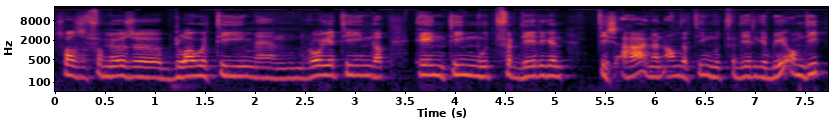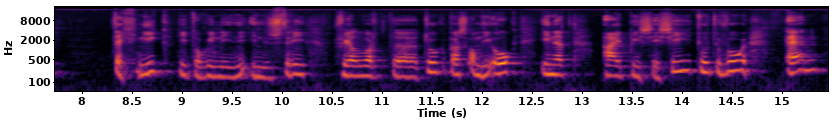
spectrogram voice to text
Zoals het fameuze blauwe team en rode team, dat één team moet verdedigen het is A en een ander team moet verdedigen B, om die techniek, die toch in de industrie veel wordt uh, toegepast, om die ook in het IPCC toe te voegen. En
